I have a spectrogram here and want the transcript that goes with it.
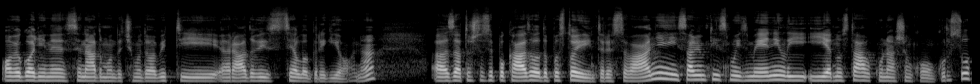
Ove godine se nadamo da ćemo dobiti radovi iz celog regiona, zato što se pokazalo da postoji interesovanje i samim tim smo izmenili i jednu stavku u našem konkursu,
